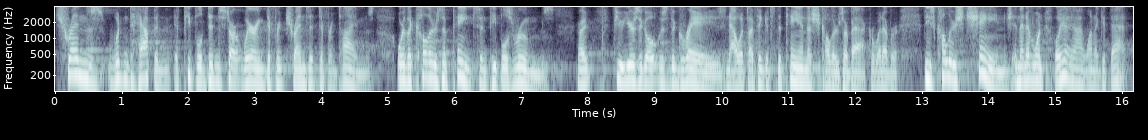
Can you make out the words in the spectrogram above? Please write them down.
trends wouldn't happen if people didn't start wearing different trends at different times or the colors of paints in people's rooms right? A few years ago, it was the grays. Now it's, I think it's the tannish colors are back or whatever. These colors change and then everyone, oh yeah, yeah, I want to get that.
